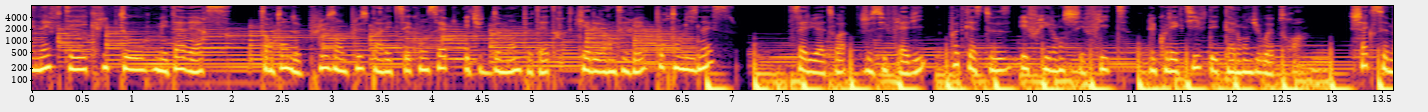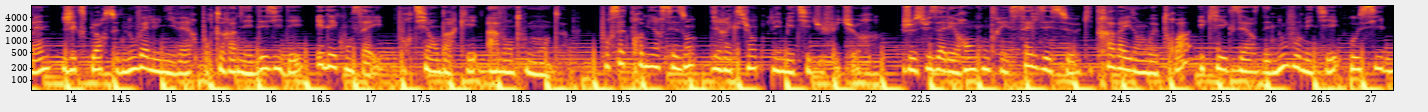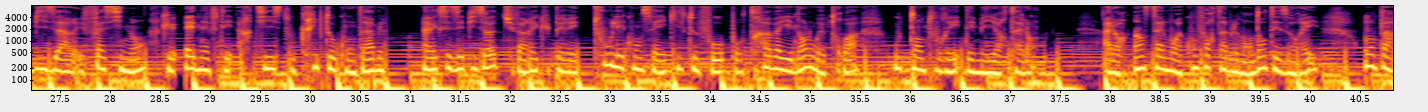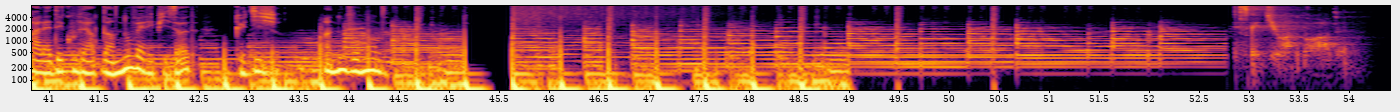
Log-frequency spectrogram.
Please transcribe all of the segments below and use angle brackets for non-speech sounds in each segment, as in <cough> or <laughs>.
NFT, crypto, métaverse. T'entends de plus en plus parler de ces concepts et tu te demandes peut-être quel est l'intérêt pour ton business? Salut à toi, je suis Flavie, podcasteuse et freelance chez Fleet, le collectif des talents du Web3. Chaque semaine, j'explore ce nouvel univers pour te ramener des idées et des conseils pour t'y embarquer avant tout le monde. Pour cette première saison, direction les métiers du futur. Je suis allée rencontrer celles et ceux qui travaillent dans le Web3 et qui exercent des nouveaux métiers aussi bizarres et fascinants que NFT artiste ou crypto comptable. Avec ces épisodes, tu vas récupérer tous les conseils qu'il te faut pour travailler dans le Web3 ou t'entourer des meilleurs talents. Alors installe-moi confortablement dans tes oreilles, on part à la découverte d'un nouvel épisode, que dis-je, un nouveau monde.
